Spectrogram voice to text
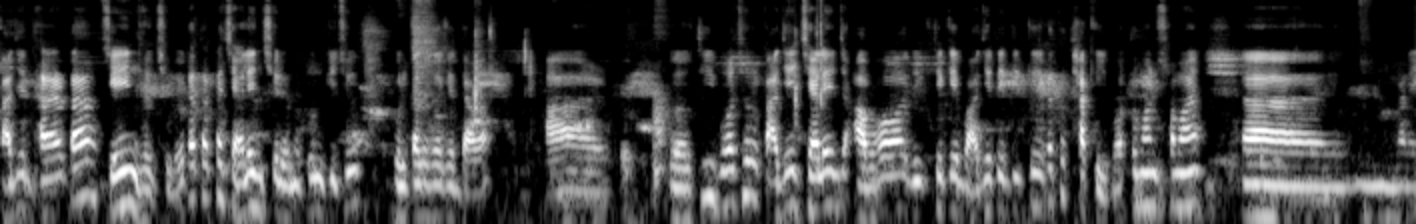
কাজের ধারাটা চেঞ্জ হচ্ছিল। এটা তো একটা চ্যালেঞ্জ ছিল, নতুন কিছু কলকাতা থেকে দেওয়া। আর প্রতি বছর কাজের চ্যালেঞ্জ আবহাওয়া দিক থেকে, বাজেটের দিক থেকে, এটা তো থাকেই। বর্তমান সময় মানে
